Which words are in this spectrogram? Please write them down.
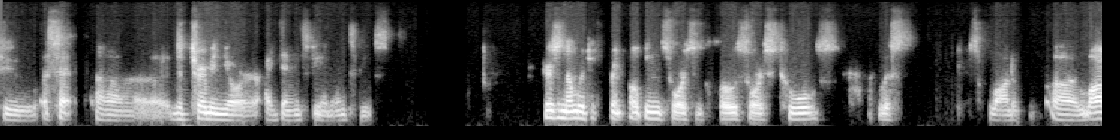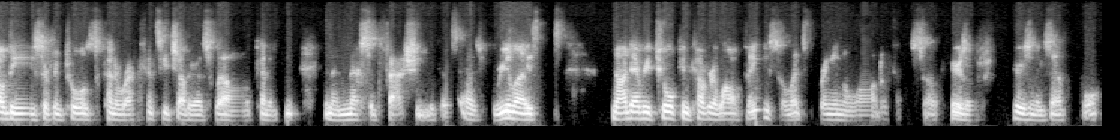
to set, uh, determine your identity and entities. Here's a number of different open source and closed source tools. I list a lot of uh, a lot of these different tools kind of reference each other as well, kind of in a nested fashion, because as you realize, not every tool can cover a lot of things. So let's bring in a lot of them. So here's a here's an example.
